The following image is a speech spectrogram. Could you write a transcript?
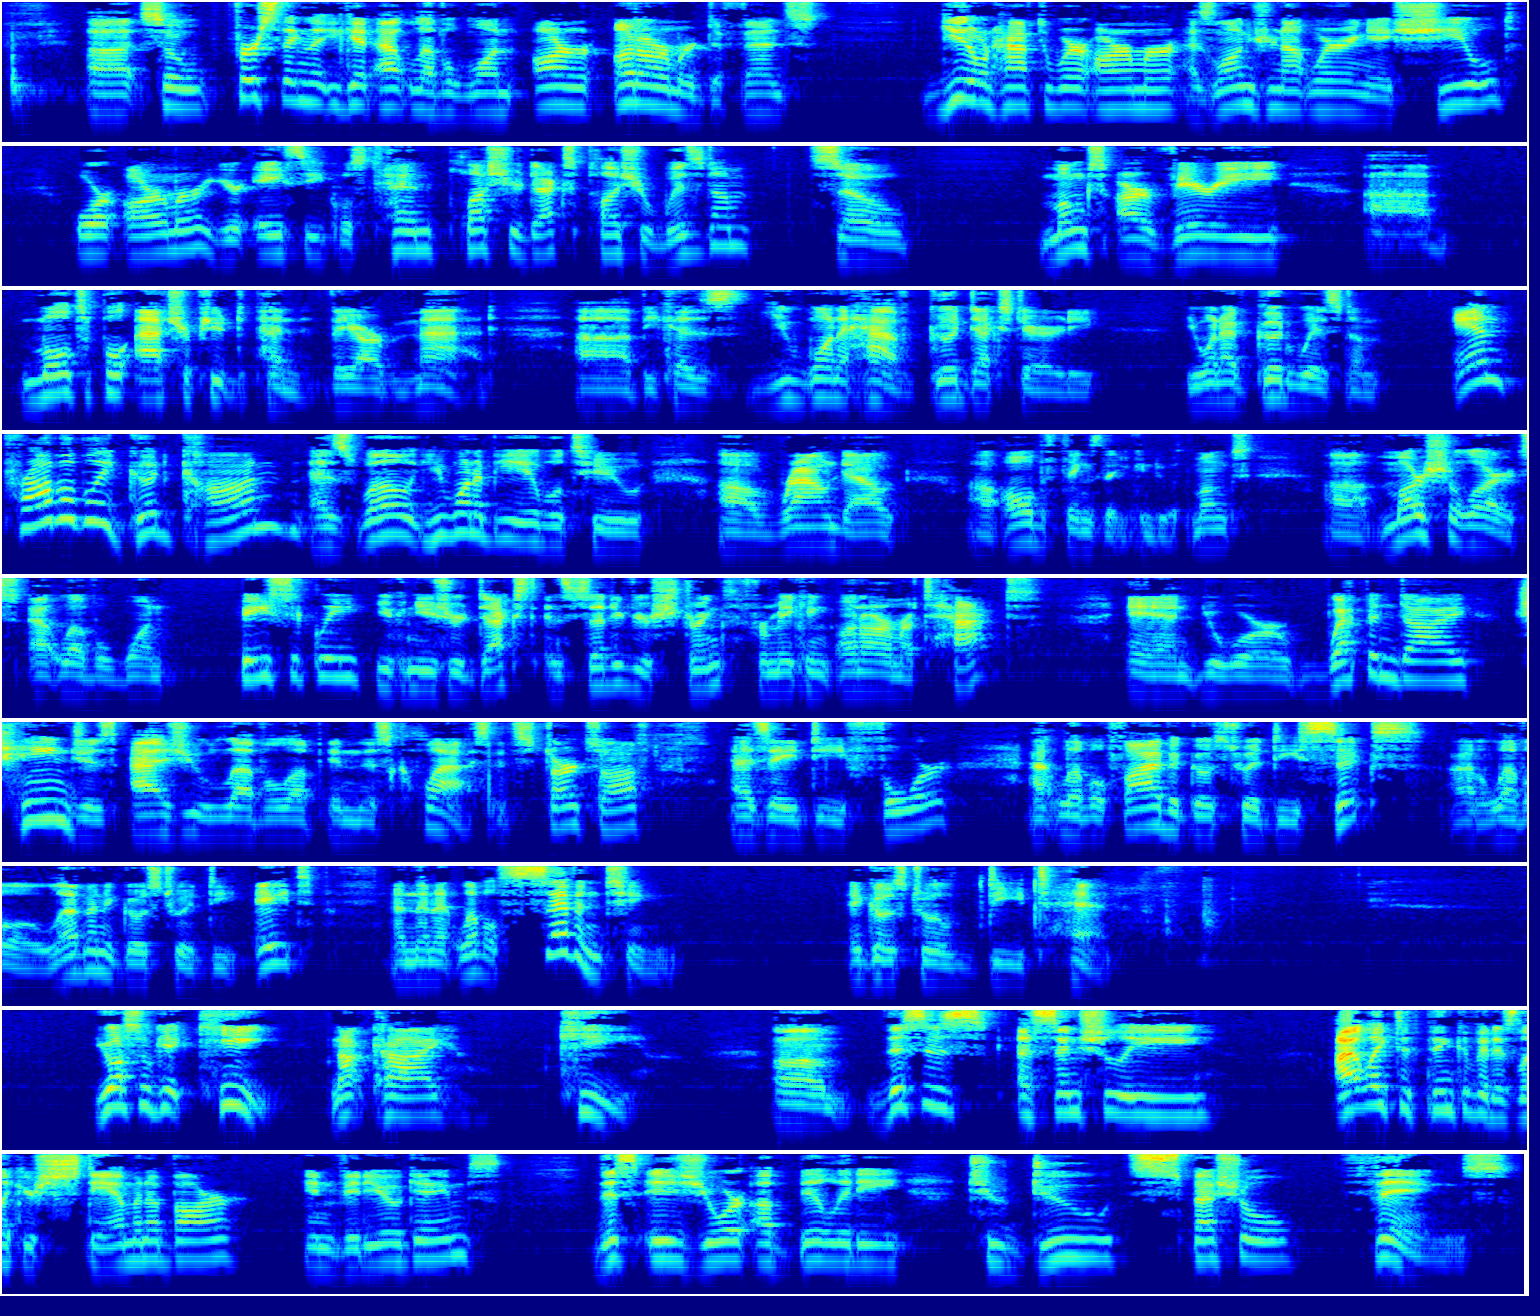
Uh, so first thing that you get at level one, ar- unarmored defense. You don't have to wear armor as long as you're not wearing a shield or armor. Your AC equals 10 plus your dex plus your wisdom. So monks are very uh, multiple attribute dependent. They are mad uh, because you want to have good dexterity, you want to have good wisdom, and probably good con as well. You want to be able to uh, round out uh, all the things that you can do with monks. Uh, martial arts at level one basically you can use your dex instead of your strength for making unarmed attacks and your weapon die changes as you level up in this class it starts off as a d4 at level 5 it goes to a d6 at level 11 it goes to a d8 and then at level 17 it goes to a d10 you also get ki not kai ki. Um, this is essentially I like to think of it as like your stamina bar in video games. This is your ability to do special things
